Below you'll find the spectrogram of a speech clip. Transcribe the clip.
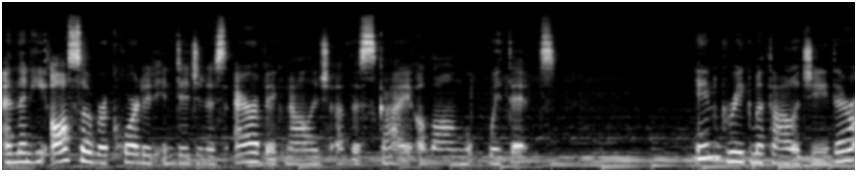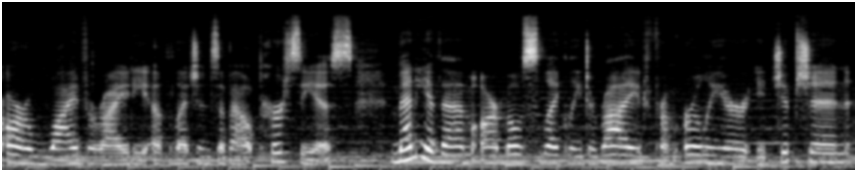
and then he also recorded indigenous Arabic knowledge of the sky along with it. In Greek mythology, there are a wide variety of legends about Perseus. Many of them are most likely derived from earlier Egyptian,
